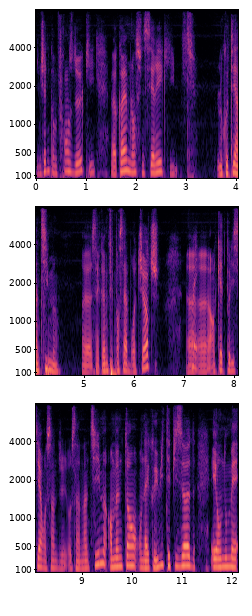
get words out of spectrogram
d'une chaîne comme France 2 qui euh, quand même lance une série qui le côté intime euh, ça a quand même fait penser à Broadchurch euh, enquête policière au sein du, au sein de l'intime. En même temps, on n'a que 8 épisodes et on nous met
